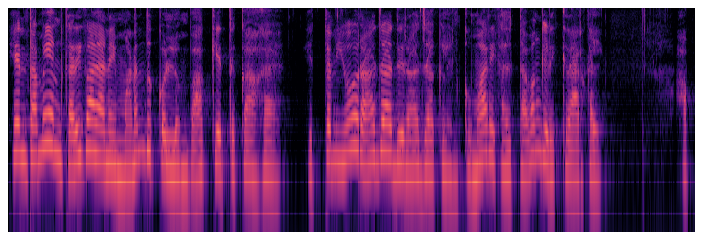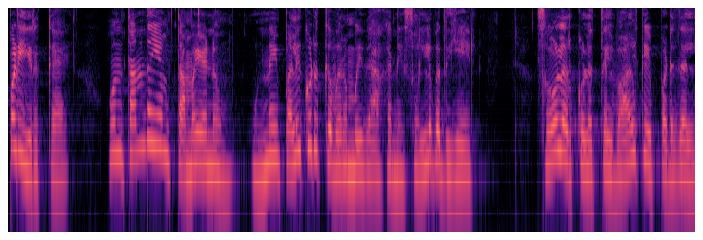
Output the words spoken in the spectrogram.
என் தமையன் கரிகாலனை மணந்து கொள்ளும் பாக்கியத்துக்காக எத்தனையோ ராஜாதி ராஜாக்களின் குமாரிகள் தவங்கிருக்கிறார்கள். அப்படி இருக்க உன் தந்தையும் தமையனும் உன்னை பலி கொடுக்க விரும்பியதாக நீ சொல்லுவது ஏன்? சோழர் குலத்தில் வாழ்க்கைப்படுதல்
